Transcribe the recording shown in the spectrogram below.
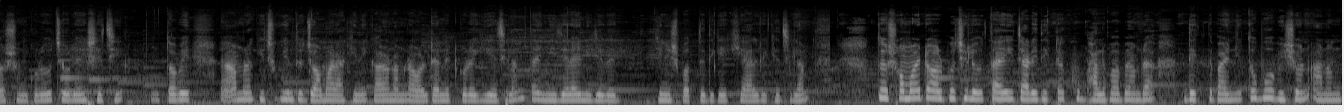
দর্শন করেও চলে এসেছি। তবে আমরা কিছু কিন্তু জমা রাখিনি, কারণ আমরা অল্টারনেট করে গিয়েছিলাম, তাই নিজেরাই নিজেদের জিনিসপত্রের দিকে খেয়াল রেখেছিলাম। তো সময়টা অল্প ছিল, তাই চারিদিকটা খুব ভালোভাবে আমরা দেখতে পাইনি। তবুও ভীষণ আনন্দ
